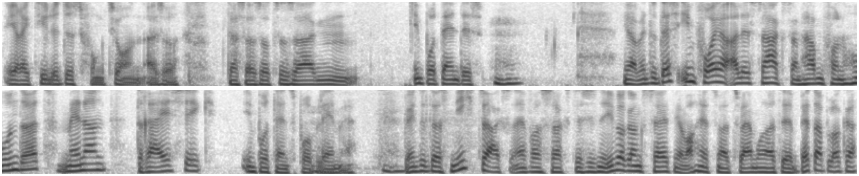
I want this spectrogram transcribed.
erektile Dysfunktion, also dass er sozusagen impotent ist. Mhm. Ja, wenn du das ihm vorher alles sagst, dann haben von 100 Männern 30 Impotenzprobleme. Mhm. Mhm. Wenn du das nicht sagst und einfach sagst, das ist eine Übergangszeit, wir machen jetzt mal zwei Monate Beta-Blocker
